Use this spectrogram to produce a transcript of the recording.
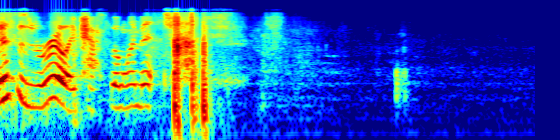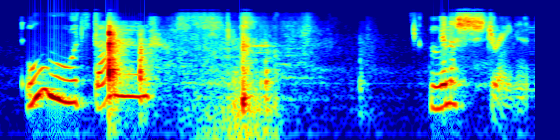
This is really past the limit. Ooh, it's done. I'm gonna strain it.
